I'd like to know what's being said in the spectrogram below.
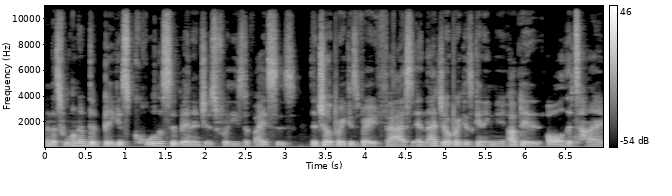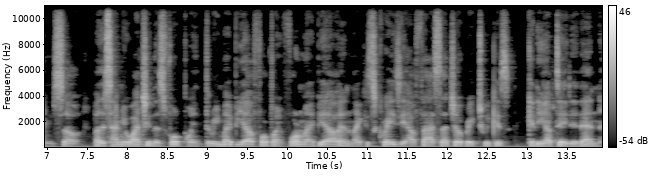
And that's one of the biggest, coolest advantages for these devices. The jailbreak is very fast, and that jailbreak is getting updated all the time. So by the time you're watching this, 4.3 might be out, 4.4 might be out, and like it's crazy how fast that jailbreak tweak is getting updated. And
